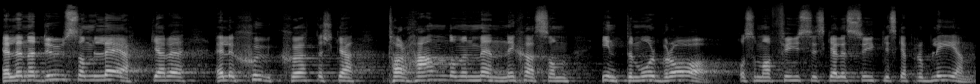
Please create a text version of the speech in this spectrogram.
Eller när du som läkare eller sjuksköterska tar hand om en människa som inte mår bra och som har fysiska eller psykiska problem,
